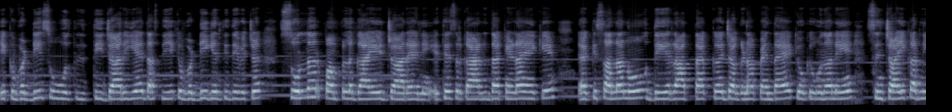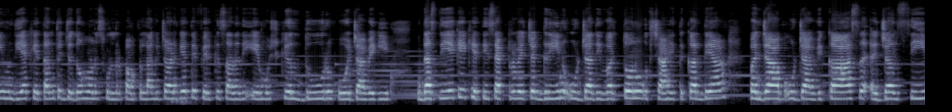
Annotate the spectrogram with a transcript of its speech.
ਇੱਕ ਵੱਡੀ ਸਹੂਲਤ ਦਿੱਤੀ ਜਾ ਰਹੀ ਹੈ। ਦੱਸਦੀ ਹੈ ਕਿ ਵੱਡੀ ਗਿਣਤੀ ਦੇ ਵਿੱਚ ਸੋਲਰ ਪੰਪ ਲਗਾਏ ਜਾ ਰਹੇ ਨੇ। ਇੱਥੇ ਸਰਕਾਰ ਦਾ ਕਹਿਣਾ ਹੈ ਕਿ ਕਿਸਾਨ ਕਿਸਾਨਾਂ ਨੂੰ ਦੇਰ ਰਾਤ ਤੱਕ ਜਾਗਣਾ ਪੈਂਦਾ ਹੈ ਕਿਉਂਕਿ ਉਹਨਾਂ ਨੇ ਸਿੰਚਾਈ ਕਰਨੀ ਹੁੰਦੀ ਹੈ ਖੇਤਾਂ ਤੇ ਜਦੋਂ ਹੁਣ ਸੋਲਰ ਪੰਪ ਲੱਗ ਜਾਣਗੇ ਤੇ ਫਿਰ ਕਿਸਾਨਾਂ ਦੀ ਇਹ ਮੁਸ਼ਕਿਲ ਦੂਰ ਹੋ ਜਾਵੇਗੀ। ਦੱਸਦੀ ਹੈ ਕਿ ਖੇਤੀ ਸੈਕਟਰ ਵਿੱਚ ਗ੍ਰੀਨ ਊਰਜਾ ਦੀ ਵਰਤੋਂ ਨੂੰ ਉਤਸ਼ਾਹਿਤ ਕਰਦਿਆਂ ਪੰਜਾਬ ਊਰਜਾ ਵਿਕਾਸ ਏਜੰਸੀ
